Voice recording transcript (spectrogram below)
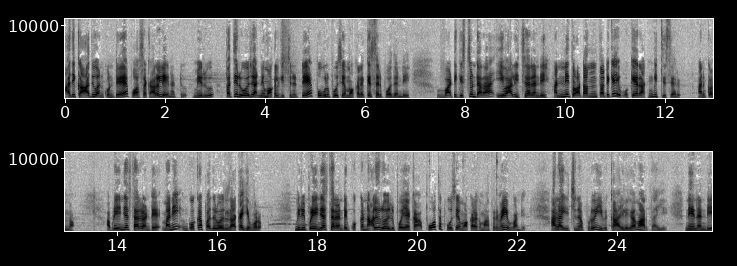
అది కాదు అనుకుంటే పోషకాలు లేనట్టు. మీరు ప్రతిరోజు అన్ని మొక్కలకి ఇచ్చినట్టే పువ్వులు పూసే మొక్కలకే సరిపోదండి. వాటికి ఇస్తుంటారా? ఇవాళ ఇచ్చారండి. అన్ని తోట అంతటికే ఒకే రకంగా ఇచ్చేసారు అనుకుందాం. అప్పుడు ఏం చేస్తారు అంటే మనీ ఇంకొక పది రోజుల దాకా ఇవ్వరు. మీరు ఇప్పుడు ఏం చేస్తారంటే ఇంకొక నాలుగు రోజులు పోయాక పూత పూసే మొక్కలకు మాత్రమే ఇవ్వండి. అలా ఇచ్చినప్పుడు ఇవి కాయలుగా మారుతాయి. నేనండి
